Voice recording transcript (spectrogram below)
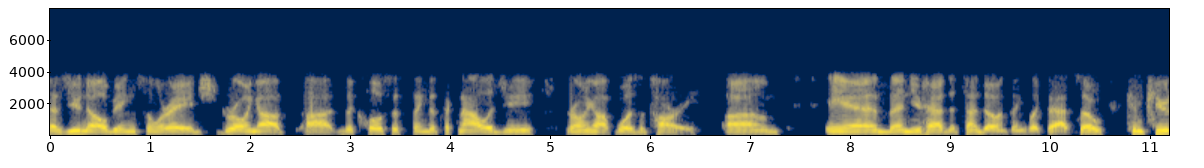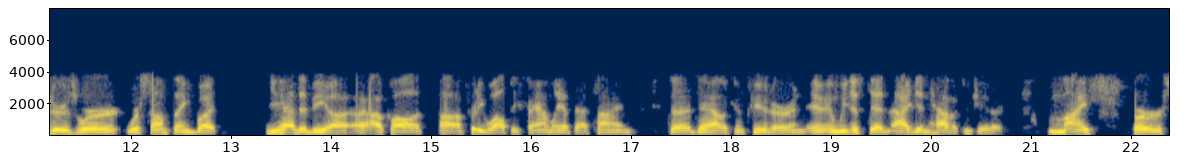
as you know, being similar age, growing up, uh, the closest thing to technology growing up was Atari. Um, and then you had Nintendo and things like that. So computers were, were something, but you had to be a, I'll call it a pretty wealthy family at that time to, to have a computer. And, and we just didn't, I didn't have a computer. My first,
